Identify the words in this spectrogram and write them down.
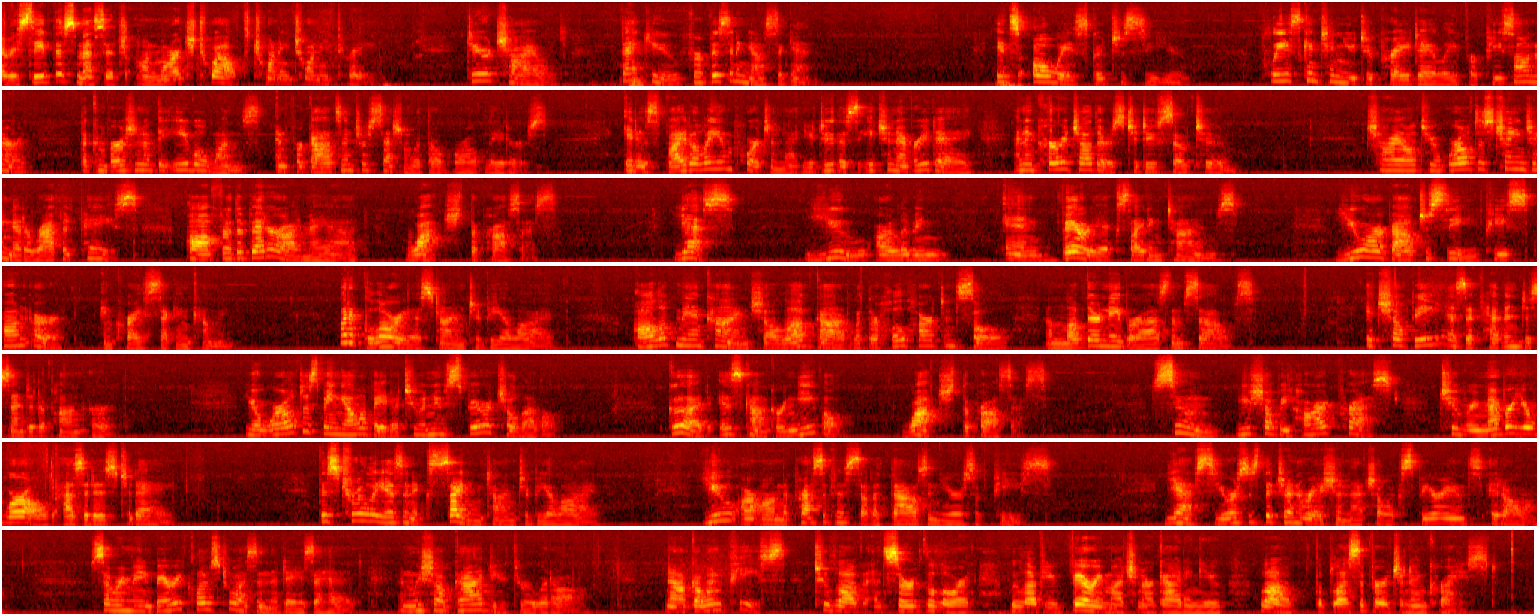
I received this message on March 12, 2023. Dear child, thank you for visiting us again. It's always good to see you. Please continue to pray daily for peace on earth, the conversion of the evil ones, and for God's intercession with our world leaders. It is vitally important that you do this each and every day and encourage others to do so too. Child, your world is changing at a rapid pace, all for the better, I may add. Watch the process. Yes, you are living in very exciting times. You are about to see peace on earth in Christ's second coming. What a glorious time to be alive. All of mankind shall love God with their whole heart and soul and love their neighbor as themselves. It shall be as if heaven descended upon earth. Your world is being elevated to a new spiritual level. Good is conquering evil. Watch the process. Soon you shall be hard pressed to remember your world as it is today. This truly is an exciting time to be alive. You are on the precipice of a thousand years of peace. Yes, yours is the generation that shall experience it all. So remain very close to us in the days ahead, and we shall guide you through it all. Now go in peace to love and serve the Lord. We love you very much and are guiding you. Love the Blessed Virgin and Christ.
